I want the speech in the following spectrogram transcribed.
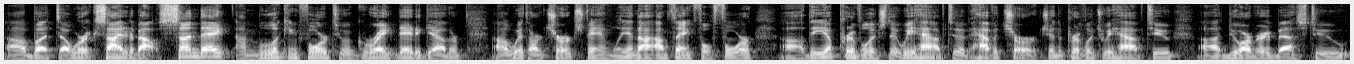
Uh, but uh, we're excited about Sunday. I'm looking forward to a great day together uh, with our church family. And am thankful for uh, the uh, privilege that we have to have a church and the privilege we have to do our very best to,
